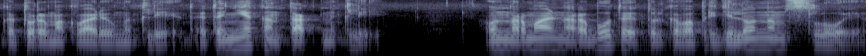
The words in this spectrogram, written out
которым аквариумы клеят, это не контактный клей. Он нормально работает только в определенном слое.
